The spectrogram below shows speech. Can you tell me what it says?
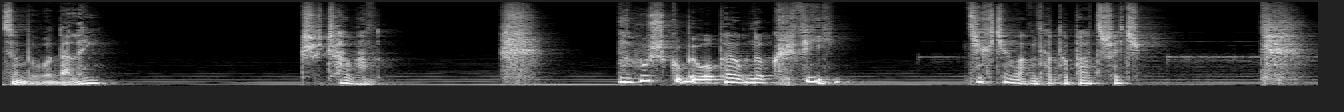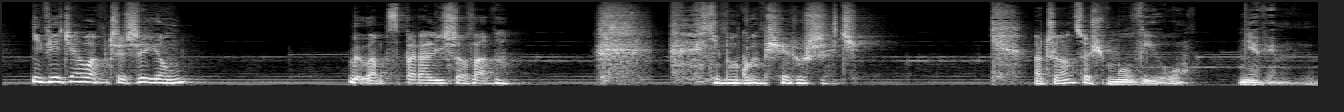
Co było dalej? Krzyczałam. Na łóżku było pełno krwi. Nie chciałam na to patrzeć. Nie wiedziałam, czy żyją. Byłam sparaliżowana. Nie mogłam się ruszyć. A czy on coś mówił? Nie wiem,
